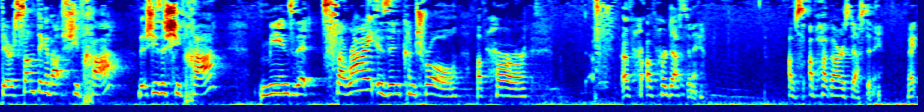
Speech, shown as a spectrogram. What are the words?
there's something about shivcha, that she's a shivcha, means that Sarai is in control of her, of her, of her destiny, of, of Hagar's destiny, right?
